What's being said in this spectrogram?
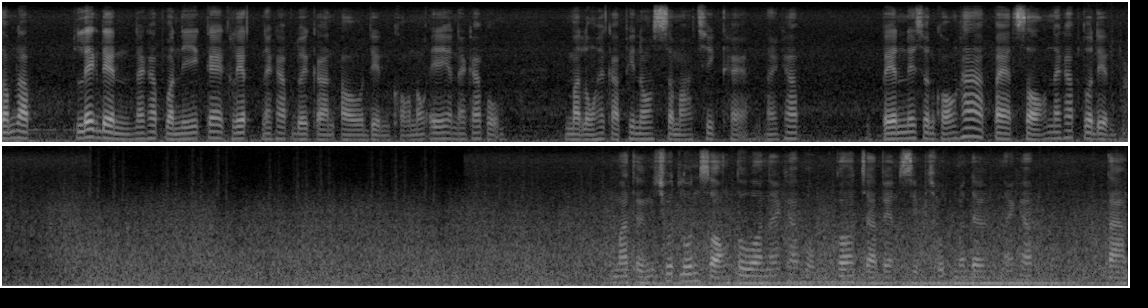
สำหรับ เลขเด่นนะครับ วันนี้แก้เคล็ดนะครับ โดยการเอาเด่นของน้องเอนะครับผมมาลงให้กับพี่น้องสมาชิกแทนนะครับ เป็นในส่วนของ 582 นะครับ ตัวเด่น มาถึงชุดลุ้น 2 ตัวนะครับ ผมก็จะเป็น 10 ชุดเหมือนเดิมนะครับ ตาม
